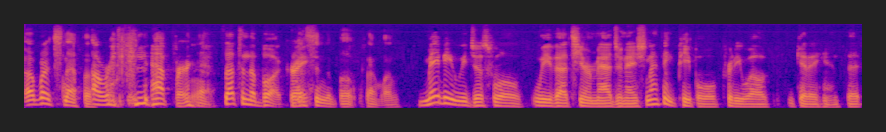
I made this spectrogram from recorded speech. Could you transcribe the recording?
I read Snapper. A red snapper. Yeah. So that's in the book, right? That's in the book. That one. Maybe we just will leave that to your imagination. I think people will pretty well get a hint that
